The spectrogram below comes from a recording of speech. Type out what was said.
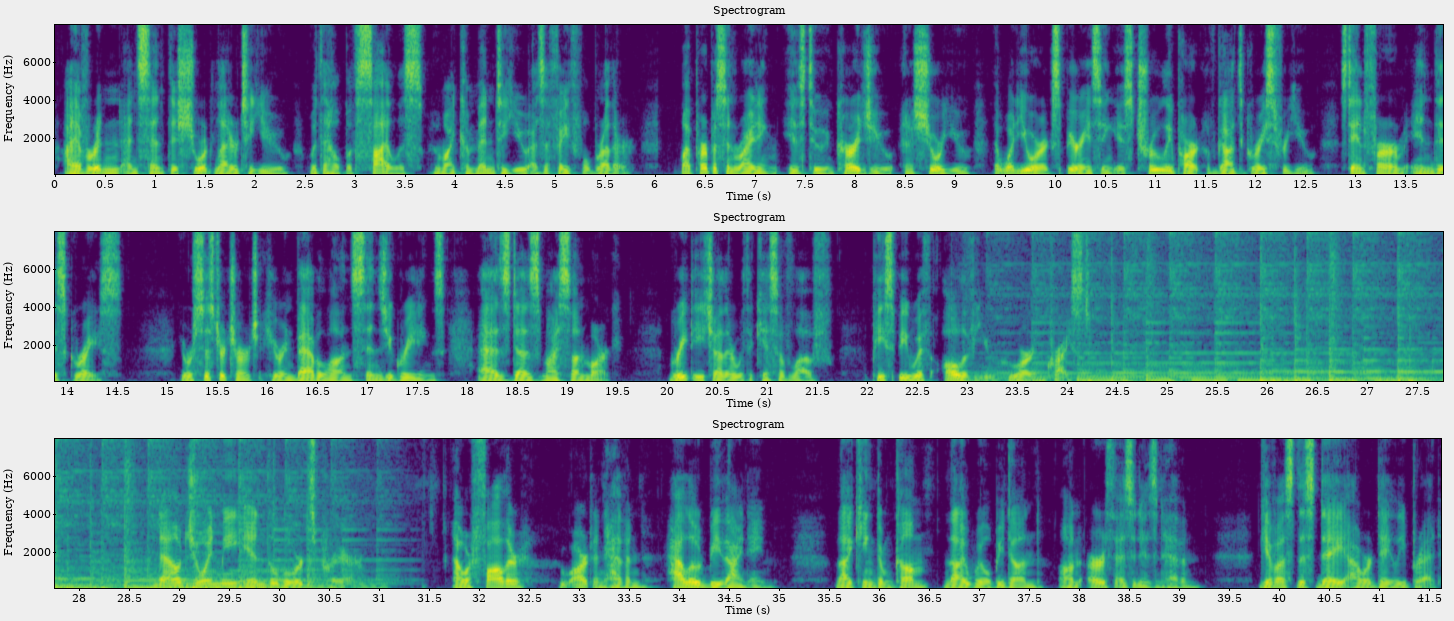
I have written and sent this short letter to you with the help of Silas, whom I commend to you as a faithful brother. My purpose in writing is to encourage you and assure you that what you are experiencing is truly part of God's grace for you Stand firm in this grace. Your sister church here in Babylon sends you greetings, as does my son Mark. Greet each other with a kiss of love. Peace be with all of you who are in Christ. Now join me in the Lord's Prayer. Our Father, who art in heaven, hallowed be thy name. Thy kingdom come, thy will be done, on earth as it is in heaven. Give us this day our daily bread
